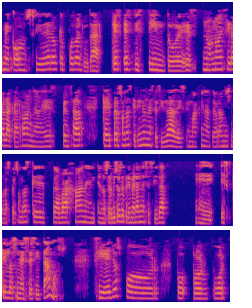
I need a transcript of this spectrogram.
me considero que puedo ayudar, que es, es distinto, es, no, no es ir a la carroña, es pensar que hay personas que tienen necesidades. Imagínate ahora mismo las personas que trabajan en, los servicios de primera necesidad. Eh, es que los necesitamos. Si ellos por, por, por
